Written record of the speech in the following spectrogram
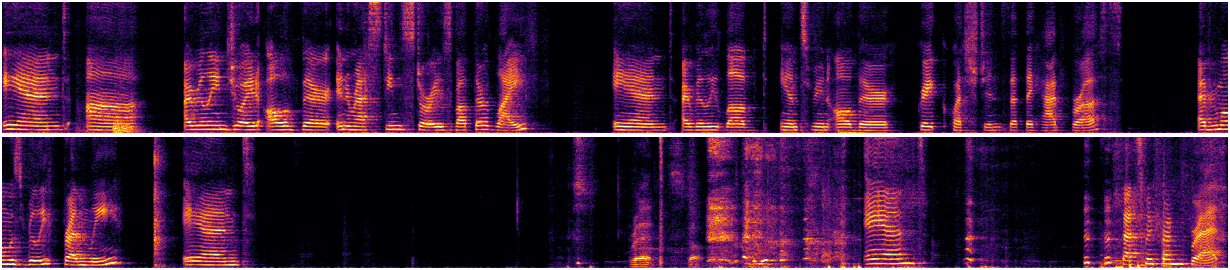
and uh, I really enjoyed all of their interesting stories about their life, and I really loved answering all their great questions that they had for us. Everyone was really friendly and Brad, stop. and that's my friend Brett.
